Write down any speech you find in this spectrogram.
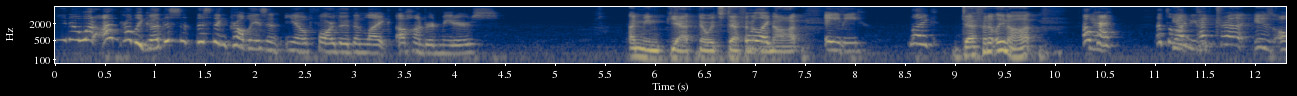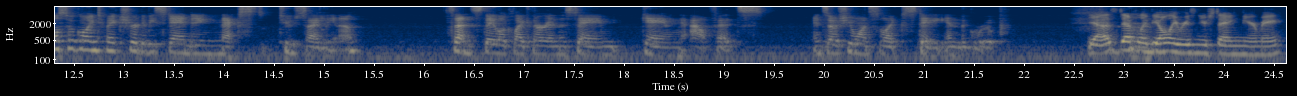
you know what? I'm probably good. This this thing probably isn't you know farther than like a hundred meters, I mean, yeah, no, it's definitely like- not. eighty. Like Definitely not. okay, Yeah. That's all I Yeah, need. Petra is also going to make sure to be standing next to Silena, since they look like they're in the same gang outfits, and so she wants to like stay in the group. yeah, that's definitely the only reason you're staying near me.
